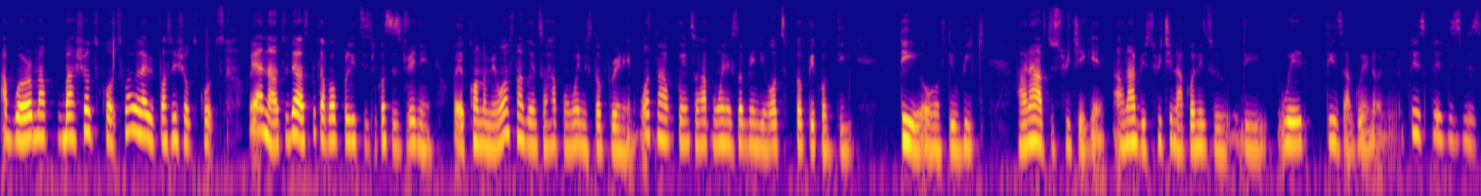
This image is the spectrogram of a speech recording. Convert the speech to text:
Abgoroma shortcuts. Why will I be passing shortcuts? Oh yeah, now today I'll speak about politics because it's raining or economy. What's not going to happen when it stop raining? What's not going to happen when it stop being the hot topic of the day or of the week? I'll now have to switch again. I'll now be switching according to the way things are going on. Please, please, please, please.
